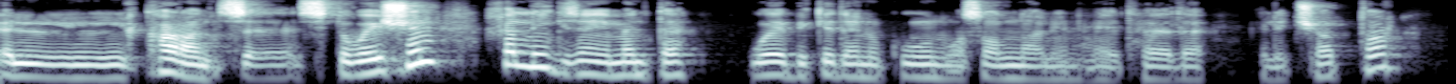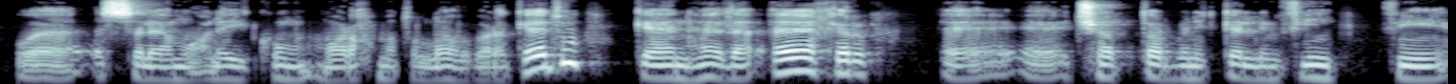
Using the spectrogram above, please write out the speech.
ال current سيتويشن خليك زي ما أنت. وبكده نكون وصلنا لنهاية هذا التشابتر والسلام عليكم ورحمة الله وبركاته. كان هذا آخر تشابتر بنتكلم فيه في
